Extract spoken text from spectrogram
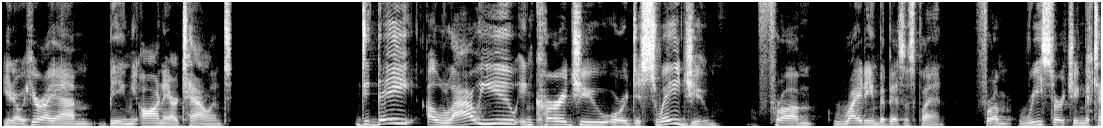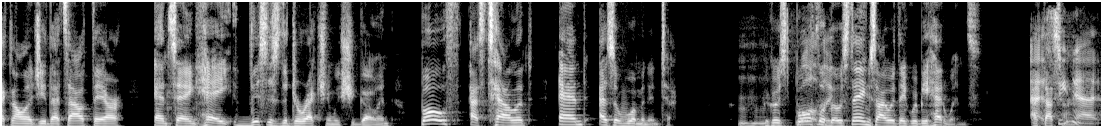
you know, here I am being the on air talent. Did they allow you, encourage you, or dissuade you from writing the business plan, from researching the technology that's out there and saying, hey, this is the direction we should go in, both as talent and as a woman in tech? Mm-hmm. Because both well, of those things I would think would be headwinds. At, at CNET, time.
